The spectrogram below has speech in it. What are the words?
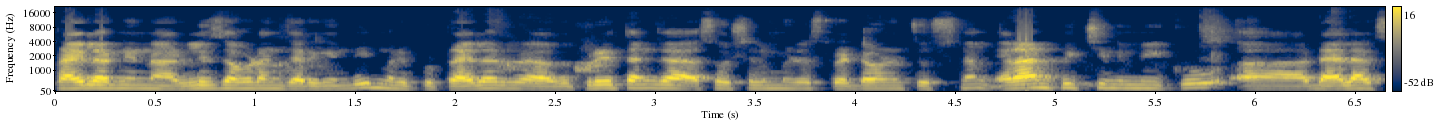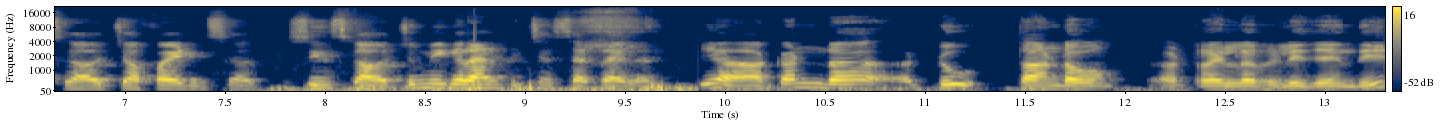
ట్రైలర్ నిన్న రిలీజ్ అవ్వడం జరిగింది. మరి ఇప్పుడు ట్రైలర్ విపరీతంగా సోషల్ మీడియా స్ప్రెడ్ అవ్వడం చూస్తున్నాం. ఎలా అనిపించింది మీకు? డైలాగ్స్ కావచ్చు ఆ ఫైటింగ్స్ సీన్స్ కావచ్చు మీకు ఎలా అనిపించింది sir trailer? Akhanda two Thandavam trailer release అయింది.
